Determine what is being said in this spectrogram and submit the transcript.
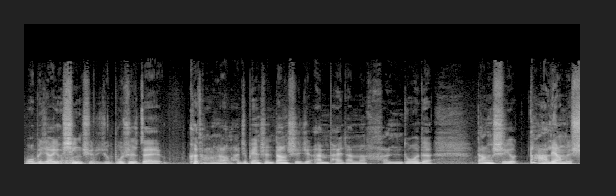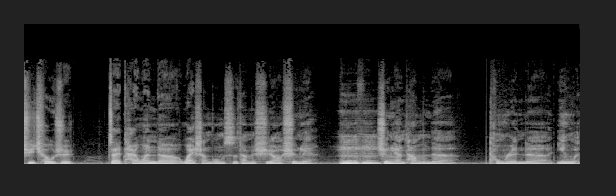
我比较有兴趣的，就不是在课堂上了，就变成当时就安排他们很多的，当时有大量的需求是在台湾的外商公司，他们需要训练，嗯嗯，训练他们的同仁的英文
